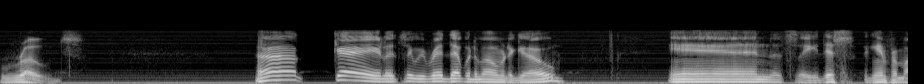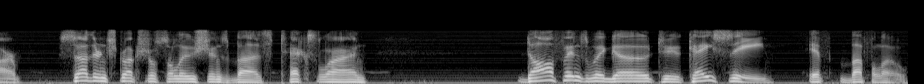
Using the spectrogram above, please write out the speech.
roads. Okay, let's see. We read that one a moment ago. And let's see. This again from our Southern Structural Solutions Buzz text line. Dolphins would go to KC if Buffalo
